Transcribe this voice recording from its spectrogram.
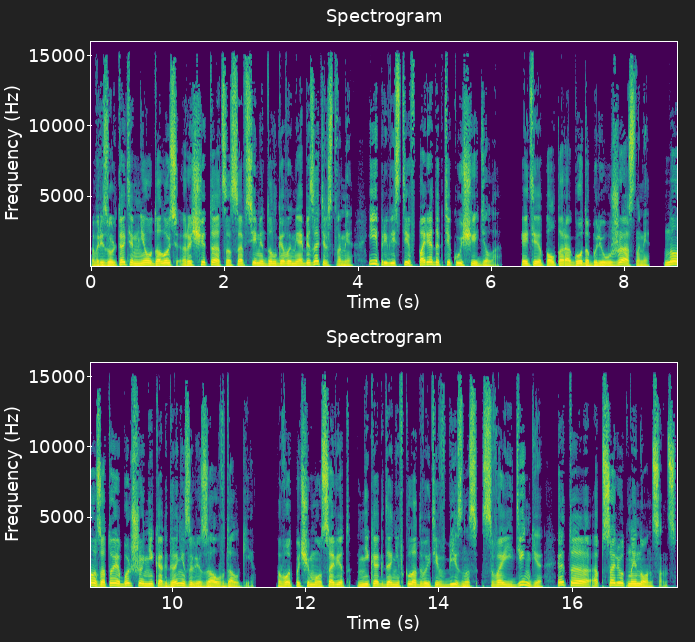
В результате мне удалось рассчитаться со всеми долговыми обязательствами и привести в порядок текущие дела. Эти полтора года были ужасными, но зато я больше никогда не залезал в долги. Вот почему совет «никогда не вкладывайте в бизнес свои деньги» — это абсолютный нонсенс.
